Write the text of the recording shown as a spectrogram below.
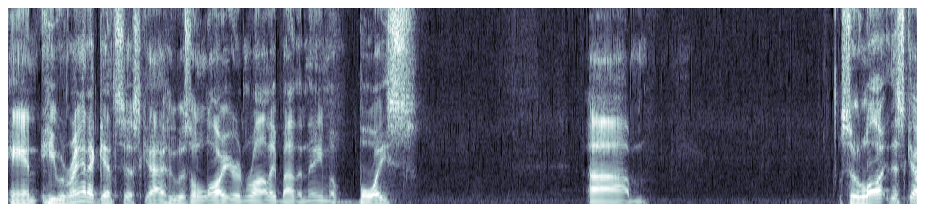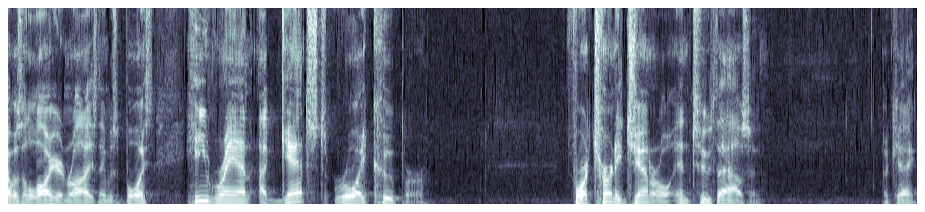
And he ran against this guy who was a lawyer in Raleigh by the name of Boyce. Um, so law, this guy was a lawyer in Raleigh. His name was Boyce. He ran against Roy Cooper for Attorney General in 2000. Okay?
